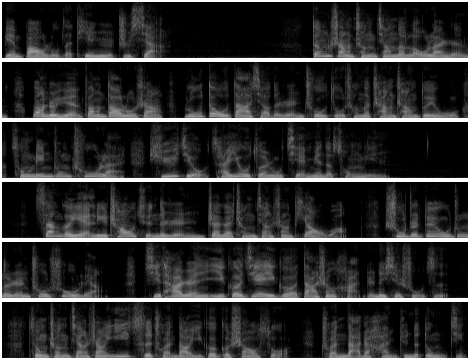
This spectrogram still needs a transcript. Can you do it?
便暴露在天日之下。登上城墙的楼兰人望着远方道路上如豆大小的人畜组成的长长队伍从林中出来，许久才又钻入前面的丛林。三个眼力超群的人站在城墙上眺望，数着队伍中的人畜数量。其他人一个接一个大声喊着那些数字，从城墙上依次传到一个个哨所，传达着汉军的动静。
